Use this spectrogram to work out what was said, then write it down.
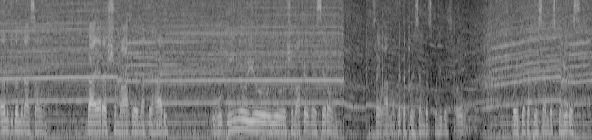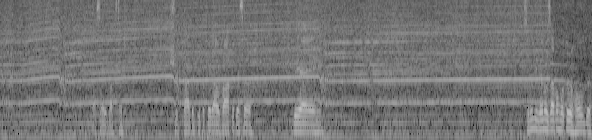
ano de dominação da era Schumacher na Ferrari. O Rubinho e o, e o Schumacher venceram, sei lá, 90% das corridas, ou 80% das corridas. Vai sair bastante chutado aqui para pegar o vácuo dessa BAR. Se não me engano, usava motor Honda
